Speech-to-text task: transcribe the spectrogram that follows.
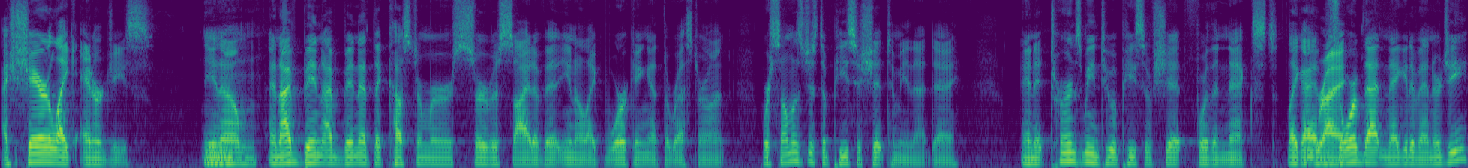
I share like energies, you know, mm-hmm. and I've been I've been at the customer service side of it, you know, like working at the restaurant where someone's just a piece of shit to me that day, and it turns me into a piece of shit for the next. Like I Right. absorb that negative energy,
